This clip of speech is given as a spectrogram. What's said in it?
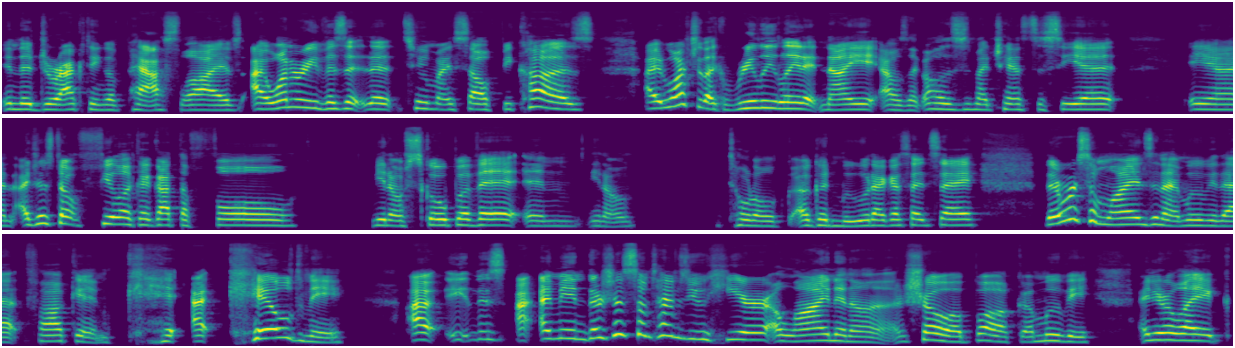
in the directing of past lives. I want to revisit it to myself because I'd watch it like really late at night. I was like, oh, this is my chance to see it. And I just don't feel like I got the full, you know, scope of it and, you know, total a good mood, I guess I'd say. There were some lines in that movie that fucking ki- uh, killed me. I this I, I mean, there's just sometimes you hear a line in a show, a book, a movie, and you're like,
